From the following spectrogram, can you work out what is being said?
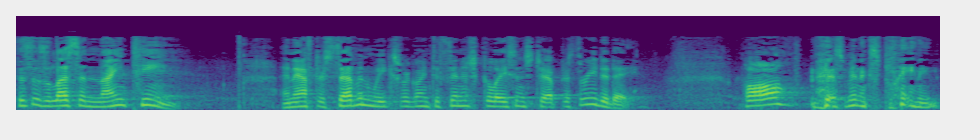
This is lesson 19. And after seven weeks, we're going to finish Galatians chapter 3 today. Paul has been explaining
